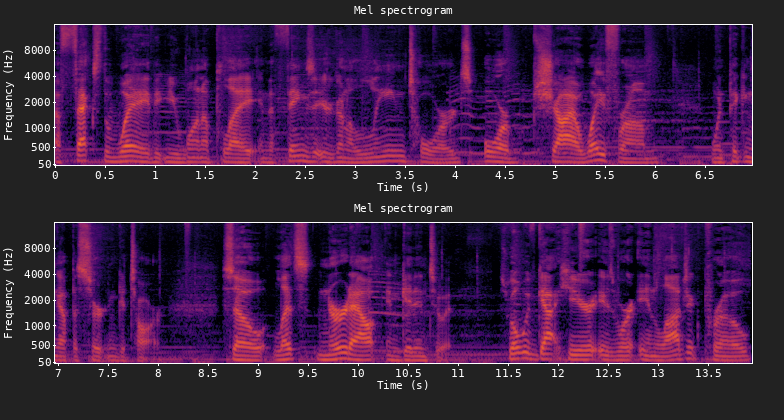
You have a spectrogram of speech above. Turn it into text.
affects the way that you want to play and the things that you're going to lean towards or shy away from when picking up a certain guitar. So let's nerd out and get into it. So what we've got here is we're in Logic Pro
